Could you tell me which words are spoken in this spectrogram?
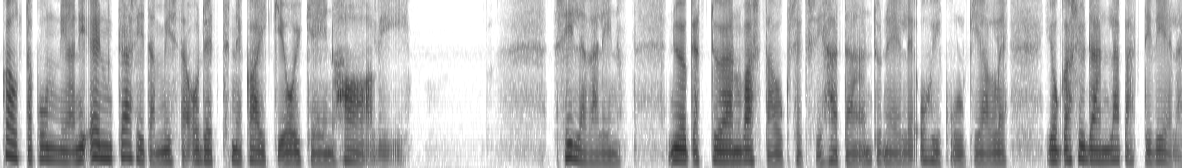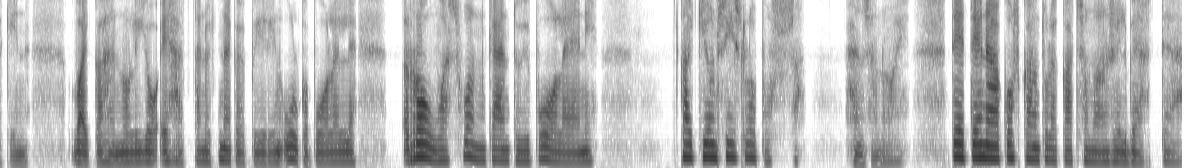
kautta kunniani en käsitä, mistä odet ne kaikki oikein haalii. Sillä välin, nyökättyään vastaukseksi hätääntyneelle ohikulkijalle, jonka sydän läpätti vieläkin, vaikka hän oli jo ehättänyt näköpiirin ulkopuolelle, rouva Swan kääntyi puoleeni. Kaikki on siis lopussa, hän sanoi. Te ette enää koskaan tule katsomaan Gilbertteä.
